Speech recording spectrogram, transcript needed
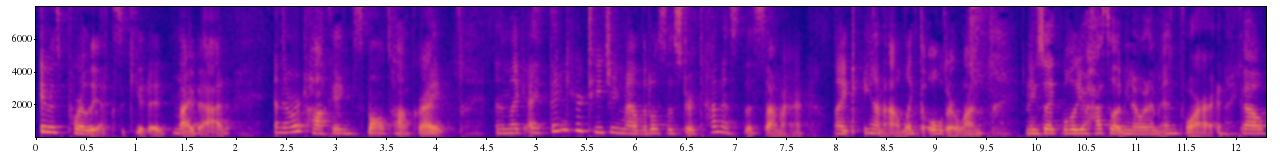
it was poorly executed. My bad. And then we're talking, small talk, right? And I'm like, I think you're teaching my little sister tennis this summer, like Anna, like the older one. And he's like, Well, you have to let me know what I'm in for. And I go,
